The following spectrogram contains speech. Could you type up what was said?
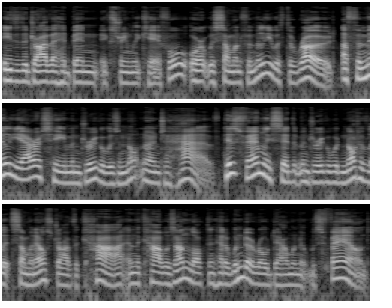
Either the driver had been extremely careful, or it was someone familiar with the road. A familiarity Madruga was not known to have. His family said that Madruga would not have let someone else drive the car, and the car was unlocked and had a window rolled down when it was found.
